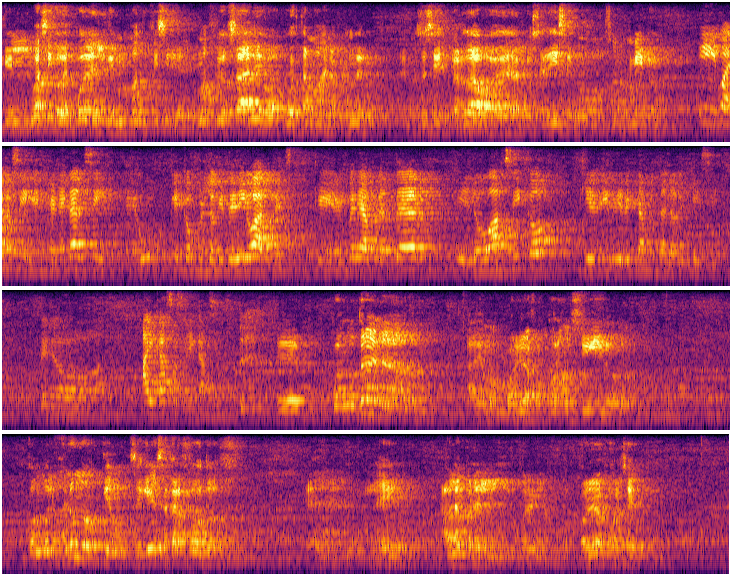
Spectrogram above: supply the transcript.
que el básico después es el que más difícil, más frío sale o cuesta más en aprender. No sé si es verdad o es algo que se dice como son los mitos. Y bueno, sí, en general sí. Eh, es como lo que te digo antes, que en vez de aprender eh, lo básico, quieren ir directamente a lo difícil. Pero hay casos y hay casos. Eh, cuando traen a, digamos, coreógrafos conocidos, cuando los alumnos se quieren sacar fotos, eh, hablan con el coreógrafo para decir,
